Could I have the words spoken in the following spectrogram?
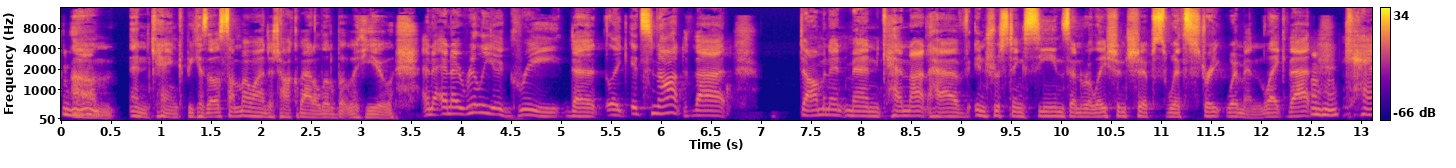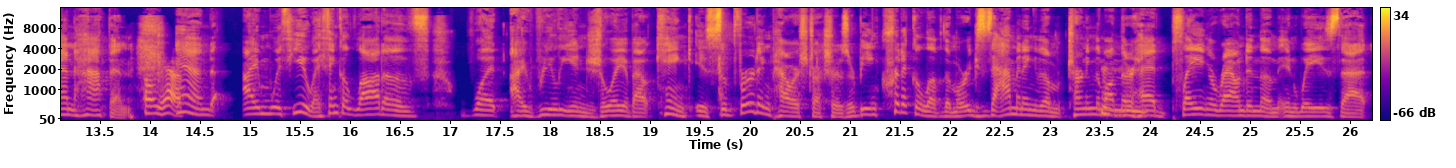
mm-hmm. um, and kink, because that was something I wanted to talk about a little bit with you. And and I really agree that like it's not that dominant men cannot have interesting scenes and relationships with straight women. Like that mm-hmm. can happen. Oh yeah. And I'm with you. I think a lot of what I really enjoy about kink is subverting power structures or being critical of them or examining them, turning them mm-hmm. on their mm-hmm. head, playing around in them in ways that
